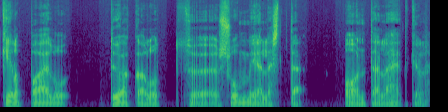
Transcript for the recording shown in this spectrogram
kilpailutyökalut sun mielestä on tällä hetkellä?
